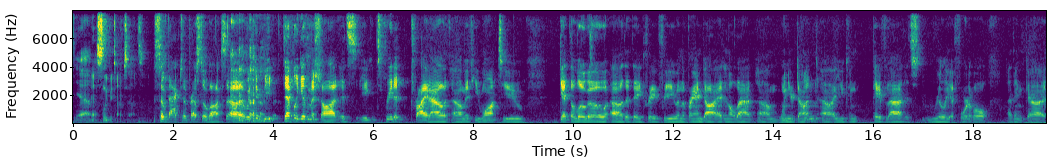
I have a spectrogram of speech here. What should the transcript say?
Yeah. Yeah, sleepy time sounds. So back to Presto Box, uh, we, we definitely give them a shot. It's it's free to try it out um, if you want to get the logo uh, that they create for you and the brand guide and all that. Um, when you're done, uh, you can pay for that. It's really affordable. I think. Uh,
